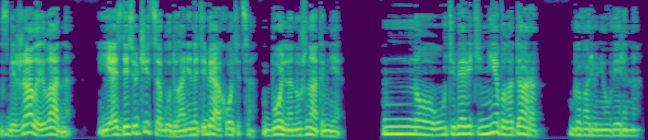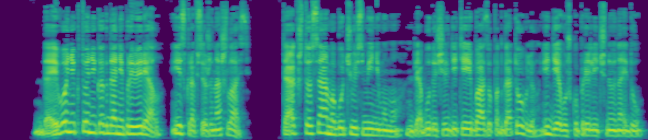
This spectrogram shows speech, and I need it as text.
Сбежала и ладно. Я здесь учиться буду, а не на тебя охотиться. Больно нужна ты мне. Но у тебя ведь не было дара, говорю неуверенно. Да его никто никогда не проверял, искра все же нашлась. Так что сам обучусь минимуму, для будущих детей базу подготовлю и девушку приличную найду.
